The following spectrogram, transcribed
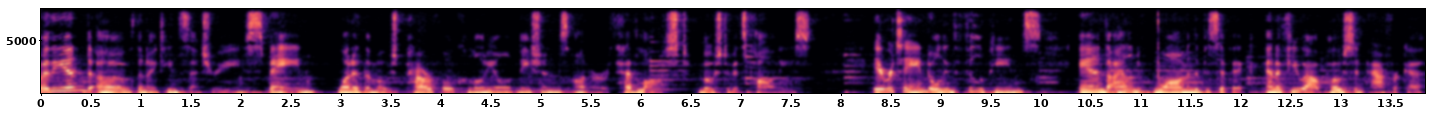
By the end of the 19th century, Spain, one of the most powerful colonial nations on earth, had lost most of its colonies. It retained only the Philippines and the island of Guam in the Pacific, and a few outposts in Africa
